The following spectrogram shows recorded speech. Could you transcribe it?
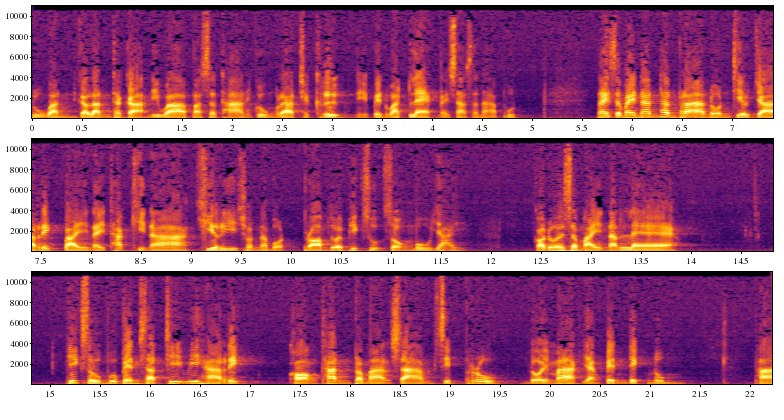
รุวันกลันทกะนิวาปัสถานกรุงราชครึนี่เป็นวัดแรกในศาสนาพุทธ ในสมัยนั้นท่านพระอานนท์เที่ยวจาริกไปในทักคินาคิรีชนบท พร้อมด้วยภิกษุสงฆ์หมู่ใหญ่ ก็โดยสมัยนั้นแล ภิกษุผู้เป็นสัตธิวิหาริกของท่านประมาณสามสิบรูป โดยมากยังเป็นเด็กหนุ่ม พา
